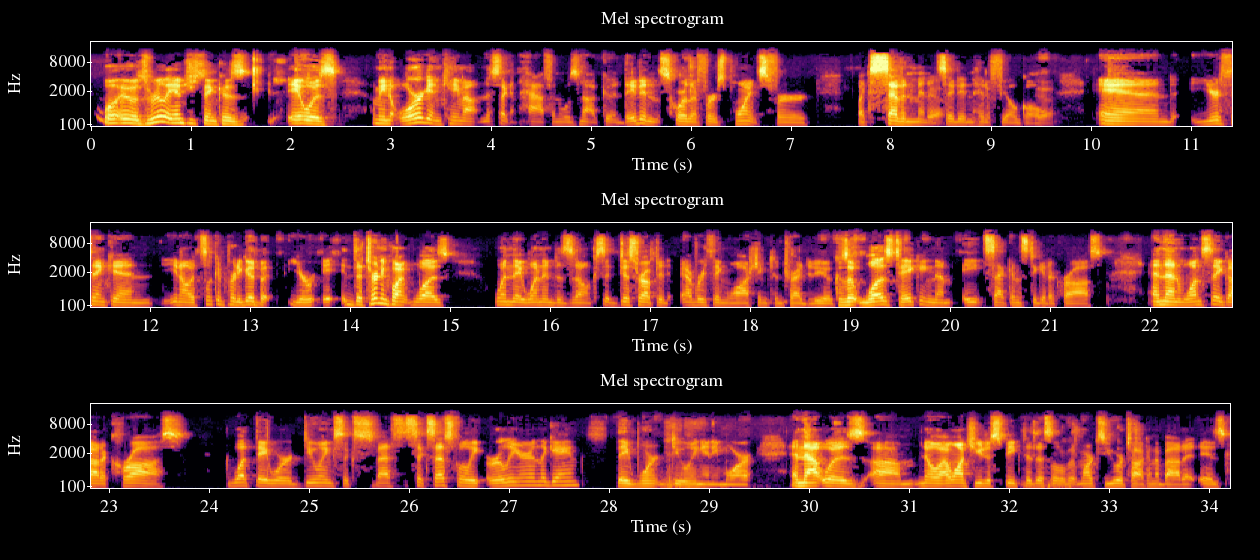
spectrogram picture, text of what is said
Well, it was really interesting because it was. I mean, Oregon came out in the second half and was not good. They didn't score their first points for like seven minutes. Yeah. They didn't hit a field goal. Yeah. And you're thinking, you know, it's looking pretty good, but you're it, the turning point was when they went into zone because it disrupted everything Washington tried to do because it was taking them eight seconds to get across, and then once they got across, what they were doing success successfully earlier in the game, they weren't doing anymore, and that was um, no. I want you to speak to this a little bit because you were talking about it. Is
